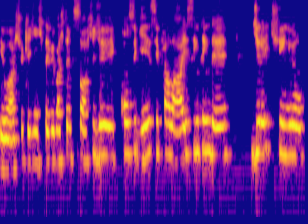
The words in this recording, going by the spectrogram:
Eu acho que a gente teve bastante sorte de conseguir se falar e se entender direitinho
